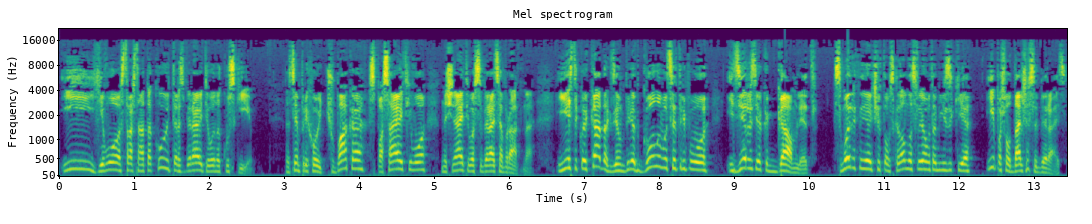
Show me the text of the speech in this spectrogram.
и его страшно атакуют и разбирают его на куски. Затем приходит Чубака, спасает его, начинает его собирать обратно. И есть такой кадр, где он берет голову C-3PO и держит ее как Гамлет. Смотрит на нее, что там сказал на своем этом языке, и пошел дальше собирать.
